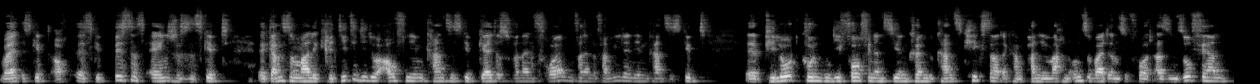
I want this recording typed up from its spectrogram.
weil es gibt auch, es gibt Business Angels, es gibt äh, ganz normale Kredite, die du aufnehmen kannst, es gibt Geld, das du von deinen Freunden, von deiner Familie nehmen kannst, es gibt äh, Pilotkunden, die vorfinanzieren können, du kannst Kickstarter-Kampagnen machen und so weiter und so fort. Also insofern,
